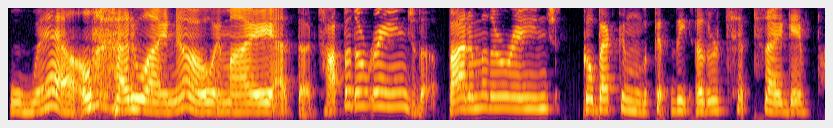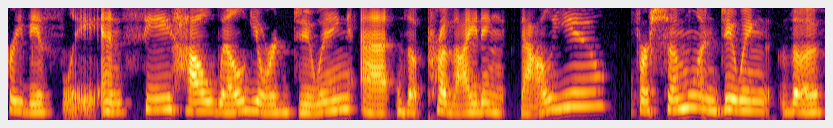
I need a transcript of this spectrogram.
well, how do I know? Am I at the top of the range, the bottom of the range? Go back and look at the other tips I gave previously and see how well you're doing at the providing value for someone doing the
